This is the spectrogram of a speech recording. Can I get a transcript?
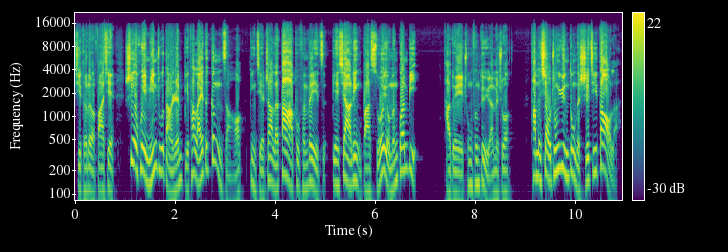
希特勒发现社会民主党人比他来得更早，并且占了大部分位子，便下令把所有门关闭。他对冲锋队员们说：“他们效忠运动的时机到了。”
